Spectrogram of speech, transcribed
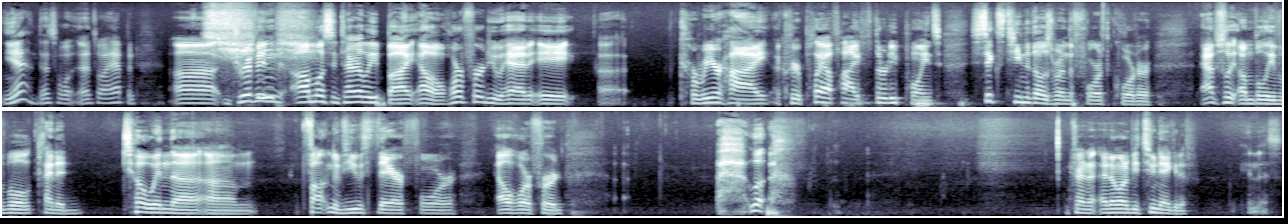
Yeah, that's what that's what happened. Uh, driven almost entirely by Al Horford, who had a uh, career high, a career playoff high, 30 points. 16 of those were in the fourth quarter. Absolutely unbelievable, kind of toe in the um, fountain of youth there for Al Horford. Look, I'm trying to. I don't want to be too negative in this.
